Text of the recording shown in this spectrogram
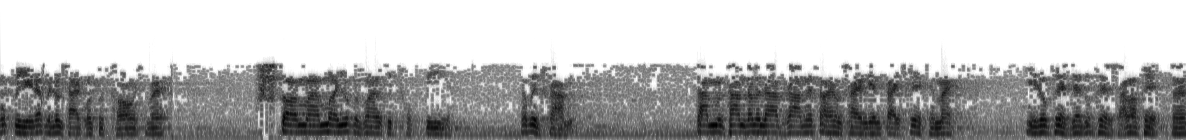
หกปีแล้วเป็นลูกชายคนสุดท้องใช่ไหมต่อมาเมื่ออายุประมาณสิบหกปีเขาเป็นพรามตามตามธรรมดาพรามเนี่ยต้องให้ลูกชายเรียนไตรเพศใช่ไหมมีรูปเพศและรูปเพศสามเพศนะ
